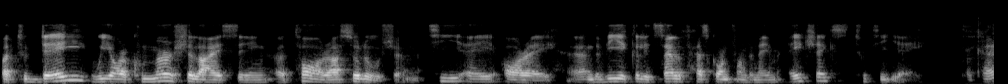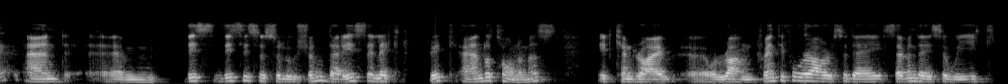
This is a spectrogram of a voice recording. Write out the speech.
But today we are commercializing a TARA solution, T-A-R-A, and the vehicle itself has gone from the name HX to TA. Okay. And um, this this is a solution that is electric and autonomous. It can drive uh, or run 24 hours a day, seven days a week,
